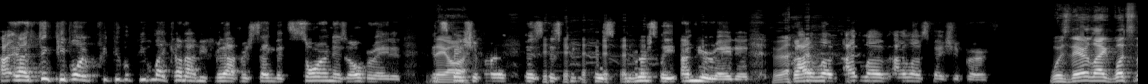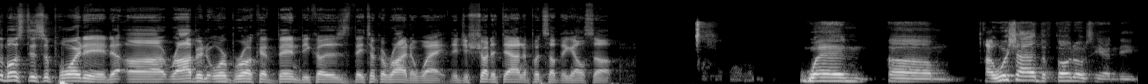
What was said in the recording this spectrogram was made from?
I, I, think people are people people might come at me for that for saying that Soarin' is overrated and they Spaceship are. Earth is, is, is conversely underrated. But I love I love I love Spaceship Earth. Was there like what's the most disappointed uh, Robin or Brook have been because they took a ride away? They just shut it down and put something else up. When um, I wish I had the photos handy.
